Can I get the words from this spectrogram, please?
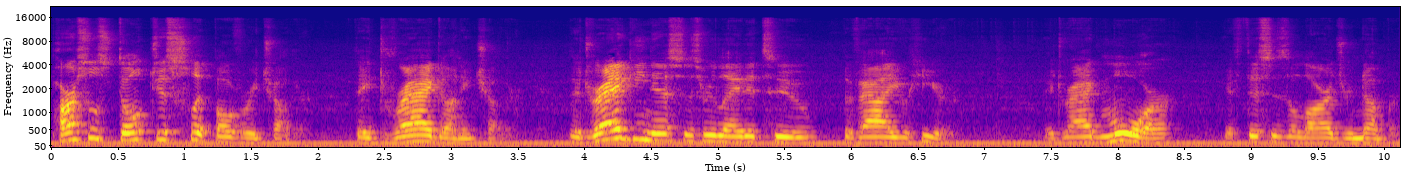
Parcels don't just slip over each other. They drag on each other. The dragginess is related to the value here. They drag more if this is a larger number.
